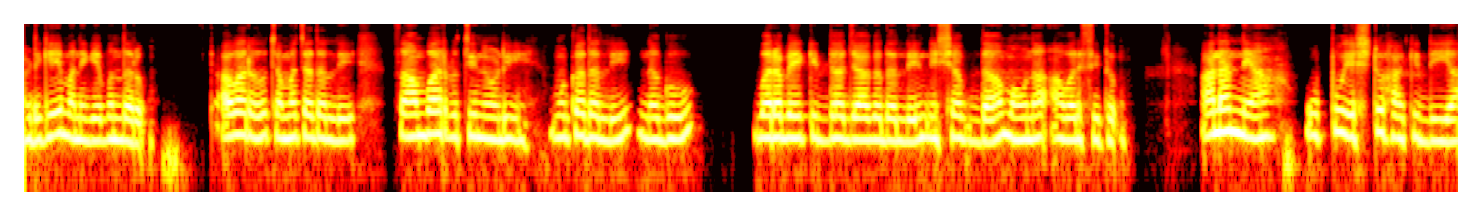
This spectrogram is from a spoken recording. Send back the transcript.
ಅಡುಗೆ ಮನೆಗೆ ಬಂದರು. ಅವರು ಚಮಚದಲ್ಲಿ ಸಾಂಬಾರ್ ರುಚಿ ನೋಡಿ ಮುಖದಲ್ಲಿ ನಗು ಬರಬೇಕಿದ್ದ ಜಾಗದಲ್ಲಿ ನಿಶ್ಶಬ್ದ ಮೌನ ಆವರಿಸಿತು. "ಅನನ್ಯ, ಉಪ್ಪು ಎಷ್ಟು ಹಾಕಿದ್ದೀಯಾ?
